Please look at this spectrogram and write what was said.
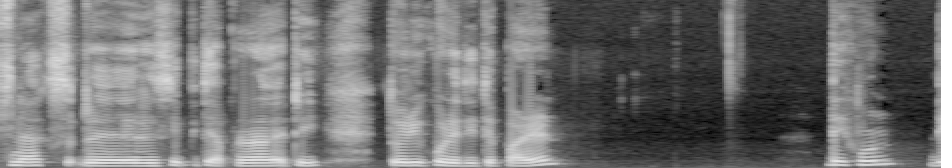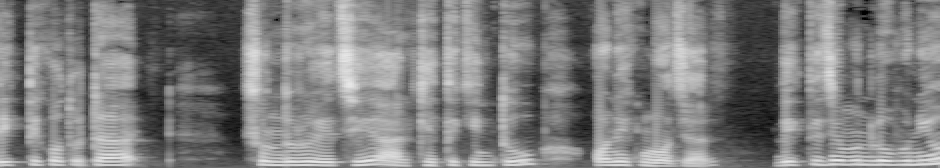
স্ন্যাক্স রেসিপিতে আপনারা এটি তৈরি করে দিতে পারেন। দেখুন, দেখতে কতটা সুন্দর হয়েছে আর খেতে কিন্তু অনেক মজার। দেখতে যেমন লোভনীয়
